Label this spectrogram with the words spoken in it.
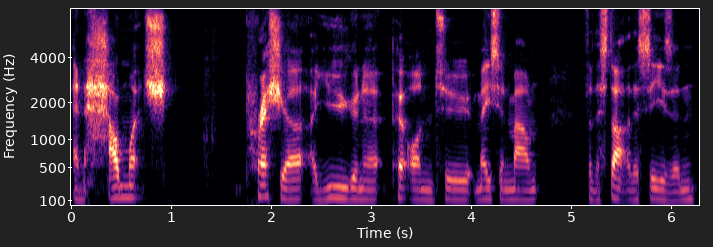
And how much pressure are you going to put on to Mason Mount for the start of the season?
